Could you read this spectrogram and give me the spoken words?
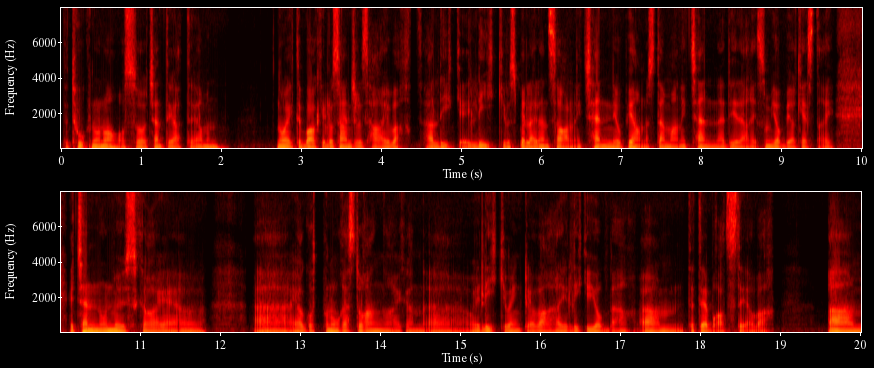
Det tok noen år, og så kjente jeg at ja, men nå er jeg tilbake i Los Angeles. Her har jeg vært. Her liker, jeg liker jo å spille i den salen. Jeg kjenner jo pianostemmene. Jeg kjenner de der som jobber i orkester. Jeg, kjenner noen musikere. Jeg, uh, jeg har gått på noen restauranter, jeg kan, eh, og jeg liker jo egentlig å være her. Jeg liker å jobbe her. Um, dette er et bra sted å være. Um,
